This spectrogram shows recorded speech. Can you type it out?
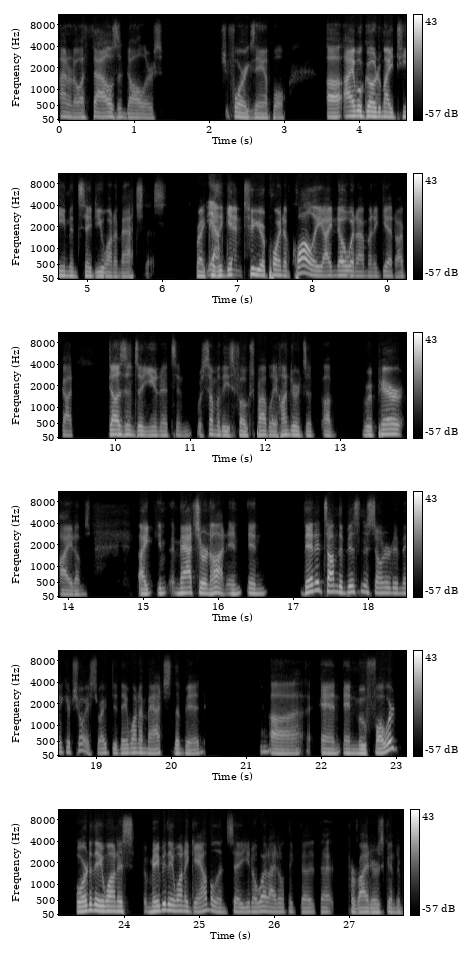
I don't know, a thousand dollars, for example, uh, I will go to my team and say, "Do you want to match this?" Right? Because yeah. again, to your point of quality, I know what I'm going to get. I've got dozens of units, and with some of these folks, probably hundreds of, of repair items. I match or not, and and then it's on the business owner to make a choice, right? Do they want to match the bid, mm. uh, and and move forward, or do they want to? Maybe they want to gamble and say, you know what, I don't think that that provider is going to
